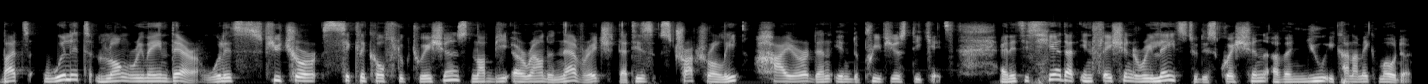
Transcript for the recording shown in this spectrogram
but will it long remain there? Will its future cyclical fluctuations not be around an average that is structurally higher than in the previous decades? And it is here that inflation relates to this question of a new economic model.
